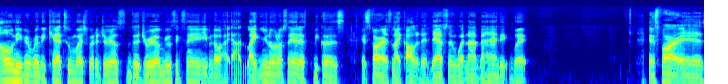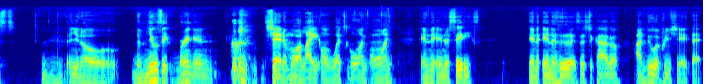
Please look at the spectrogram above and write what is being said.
don't even really care too much for the drill the drill music scene, even though I, I like you know what I'm saying. It's because as far as like all of the deaths and whatnot behind it, but as far as you know the music bringing shedding more light on what's going on in the inner cities in in the hoods of Chicago, I do appreciate that.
